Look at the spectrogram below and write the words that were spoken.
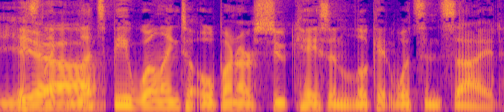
It's yeah like let's be willing to open our suitcase and look at what's inside.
